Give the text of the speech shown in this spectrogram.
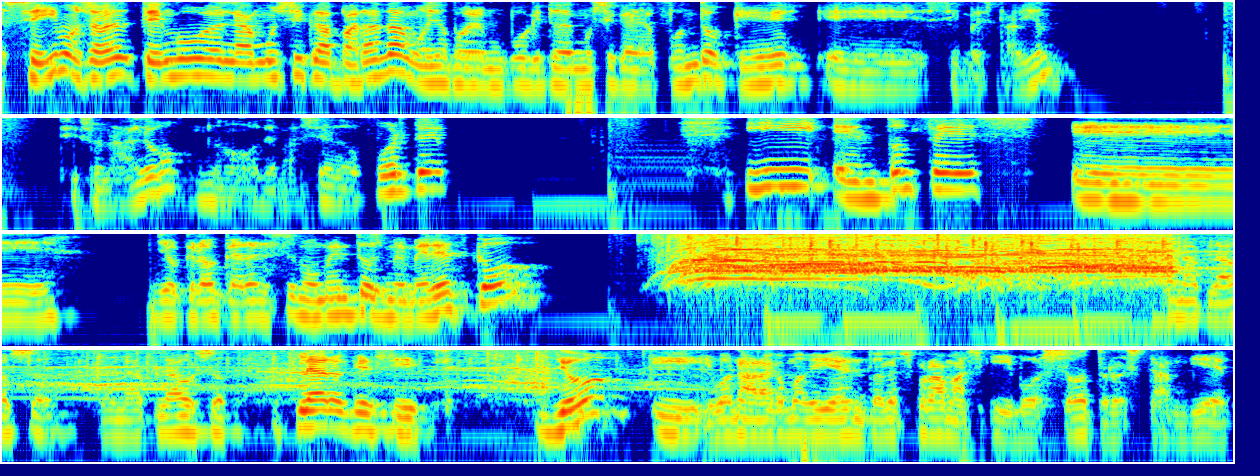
seguimos. A ver, tengo la música parada. Voy a poner un poquito de música de fondo que eh, siempre está bien. Si suena algo, no demasiado fuerte. Y entonces, eh, yo creo que ahora en estos momentos me merezco. Un aplauso, un aplauso. Claro que sí. Yo, y bueno, ahora como dirían en todos los programas, y vosotros también.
